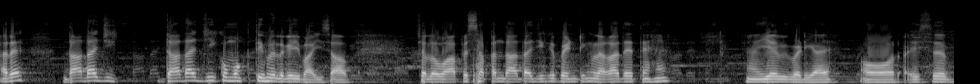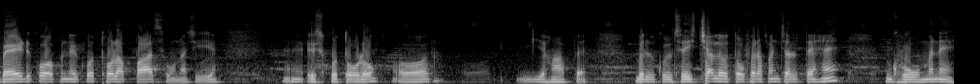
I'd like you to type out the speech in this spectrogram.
अरे, दादाजी दादाजी को मुक्ति मिल गई भाई साहब। चलो वापस अपन दादाजी की पेंटिंग लगा देते हैं। ये भी बढ़िया है। और इस बेड को अपने को थोड़ा पास होना चाहिए। इसको तोड़ो और यहाँ पे बिल्कुल सही। चलो तो फिर अपन चलते हैं घूमने।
